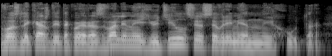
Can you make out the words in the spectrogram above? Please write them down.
Возле каждой такой развалины ютился современный хутор –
